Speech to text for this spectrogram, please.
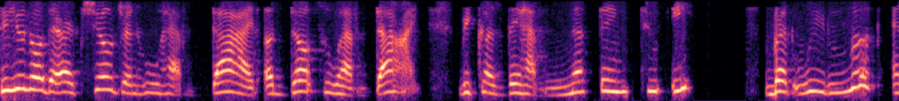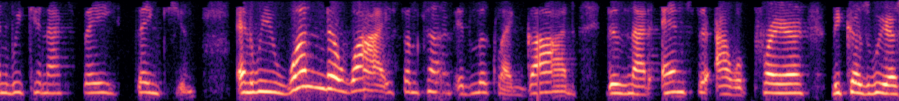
Do you know there are children who have died, adults who have died because they have nothing to eat? But we look and we cannot say thank you. And we wonder why sometimes it looks like God does not answer our prayer because we are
